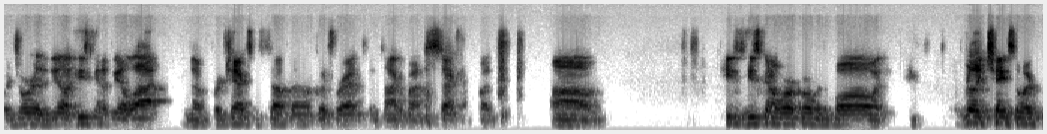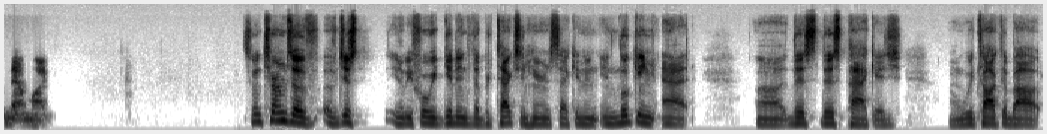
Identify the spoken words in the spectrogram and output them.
majority of the deal. He's going to be a lot in the protection stuff that Coach Ratton's going to talk about in a second. But um, he's he's going to work over the ball and really chase away from that Mike. So in terms of of just you know before we get into the protection here in a second, and, and looking at uh, this this package, uh, we talked about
